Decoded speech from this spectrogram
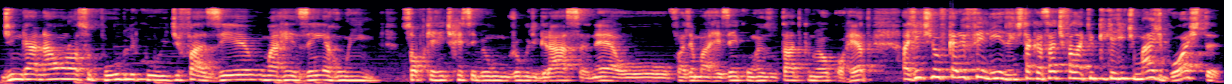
de enganar o nosso público e de fazer uma resenha ruim só porque a gente recebeu um jogo de graça, né? Ou fazer uma resenha com um resultado que não é o correto. A gente não ficaria feliz. A gente está cansado de falar aqui o que a gente mais gosta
